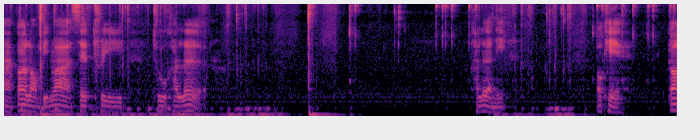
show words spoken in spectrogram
อะก็ลองพิมพ์ว่า set tree to color color อันนี้ โอเค ก็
